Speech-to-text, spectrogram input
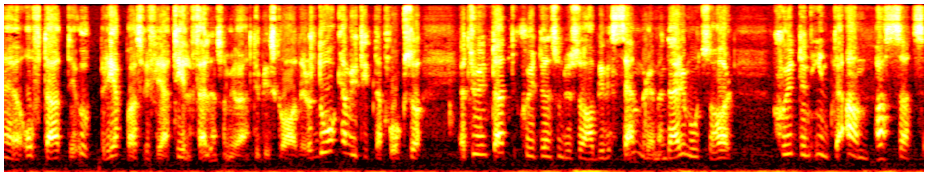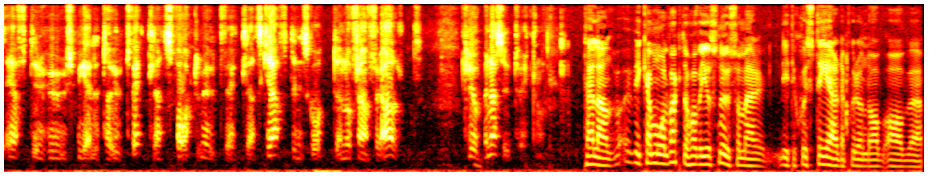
eh, ofta att det upprepas vid flera tillfällen som gör att det blir skador. Och då kan vi titta på också, jag tror inte att skydden som du sa har blivit sämre men däremot så har skydden inte anpassats efter hur spelet har utvecklats, farten har utvecklats, kraften i skotten och framför allt klubbornas utveckling. Tellan, vilka målvakter har vi just nu som är lite justerade på grund av, av uh,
